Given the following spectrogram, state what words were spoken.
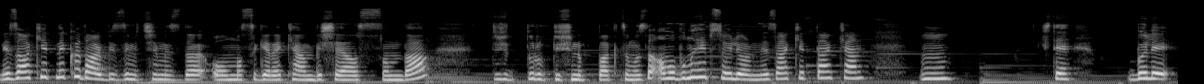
Nezaket ne kadar bizim içimizde olması gereken bir şey aslında. Durup düşünüp baktığımızda ama bunu hep söylüyorum. Nezaket derken hmm, işte böyle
